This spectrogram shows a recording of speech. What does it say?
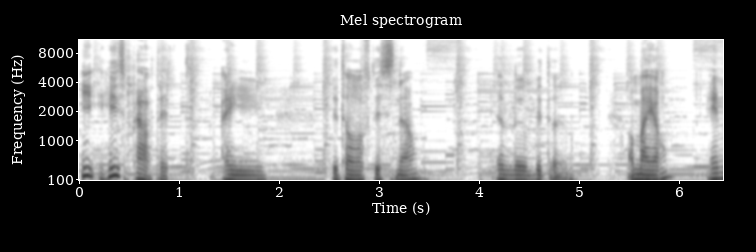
He, he's proud that I did all of this now. A little bit uh, on my own. And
